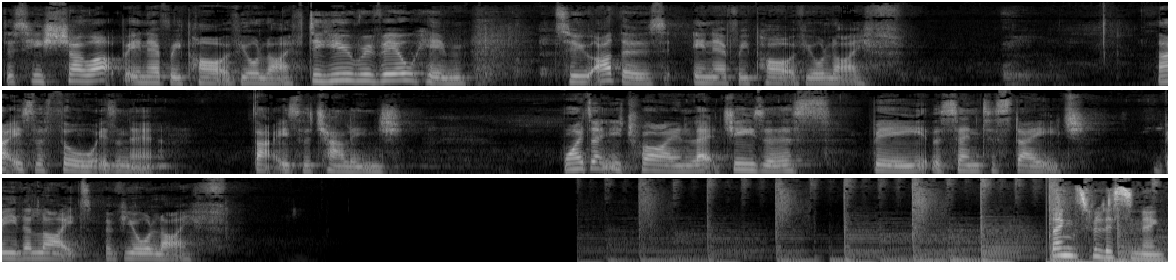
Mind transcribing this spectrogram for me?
Does he show up in every part of your life? Do you reveal him to others in every part of your life? That is the thought, isn't it? That is the challenge. Why don't you try and let Jesus be the centre stage, be the light of your life? Thanks for listening.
